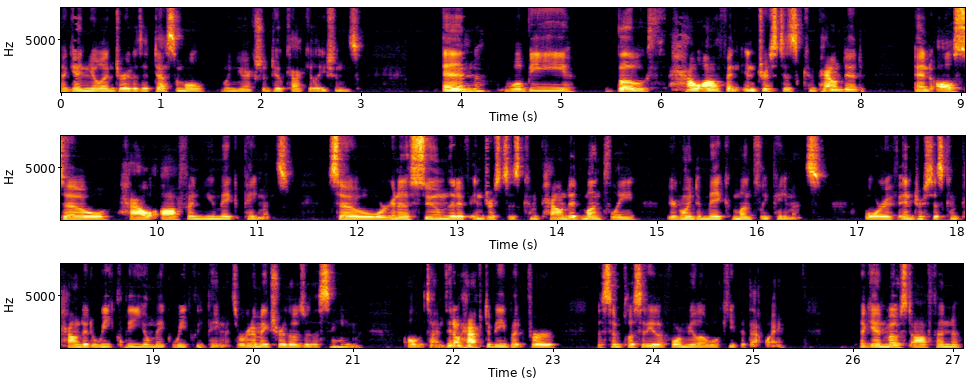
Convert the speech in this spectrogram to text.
Again, you'll enter it as a decimal when you actually do calculations. N will be both how often interest is compounded and also how often you make payments. So we're going to assume that if interest is compounded monthly, you're going to make monthly payments. Or if interest is compounded weekly, you'll make weekly payments. We're going to make sure those are the same all the time. They don't have to be, but for the simplicity of the formula, we'll keep it that way. Again, most often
